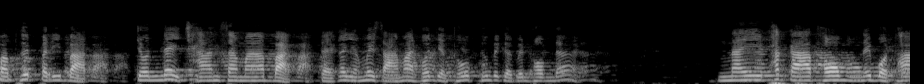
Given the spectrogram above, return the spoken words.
ประพฤติปฏิบัติ จนได้ฌานสมาบัติ แต่ก็ยังไม่สามารถพ้นจากทุกข์ถึงไปเกิดเป็นพรหมได้ ในพระกาพรมในบทพา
